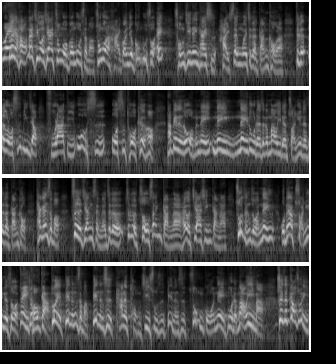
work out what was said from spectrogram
崴。对，好，那结果现在中国公布什么？中国的海关就公布说，哎，从今天开始，海参崴这个港口啦，这个俄罗斯名字叫弗拉迪沃斯沃斯托克哈，它变成了我们内内内陆的这个贸易的转运的这个港口。它跟什么浙江省的这个这个舟山港啊，还有嘉兴港啊，做成什么内我们要转运的时候，对口港，对，变成什么？变成是它的统计数字变成是中国内部的贸易嘛？所以这告诉你，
